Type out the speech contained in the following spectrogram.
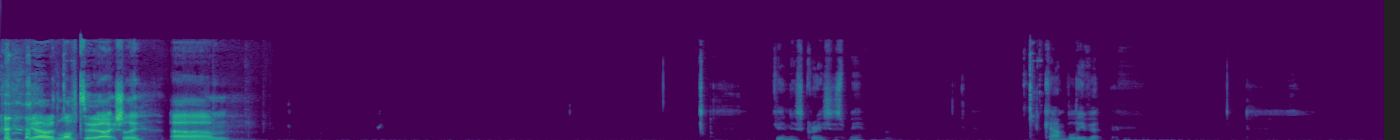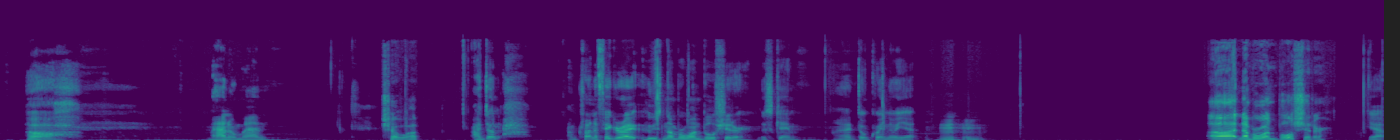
Yeah, I would love to actually. Um, Goodness gracious me. Can't believe it. Oh. Man, oh man. Show up. I don't. I'm trying to figure out who's number one bullshitter this game. I don't quite know yet. Mhm. Uh, number one bullshitter. Yeah.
